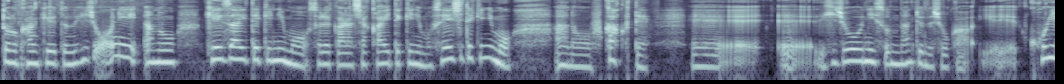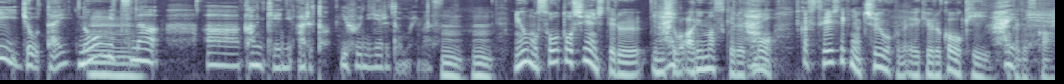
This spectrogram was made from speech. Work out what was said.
との関係というのは非常にあの経済的にもそれから社会的にも政治的にもあの深くて、えーえー非常にそのなんて言うんでしょうか、えー濃い状態濃密な、あー関係にあるというふうに言えると思います。うんうん、日本も相当支援している印象はありますけれども、はいしかし政治的には中国の影響力が大きいわけですか？はい、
